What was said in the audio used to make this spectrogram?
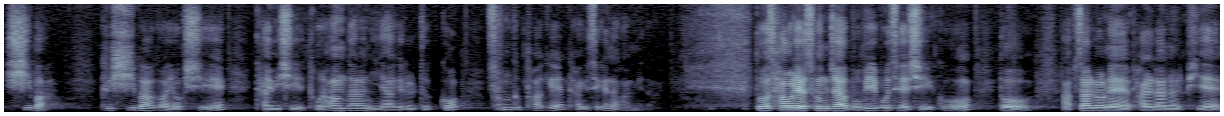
시바 그 시바가 역시 다윗이 돌아온다는 이야기를 듣고 성급하게 다윗에게 나갑니다. 또 사울의 손자 무비보셋이 있고 또 압살롬의 반란을 피해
